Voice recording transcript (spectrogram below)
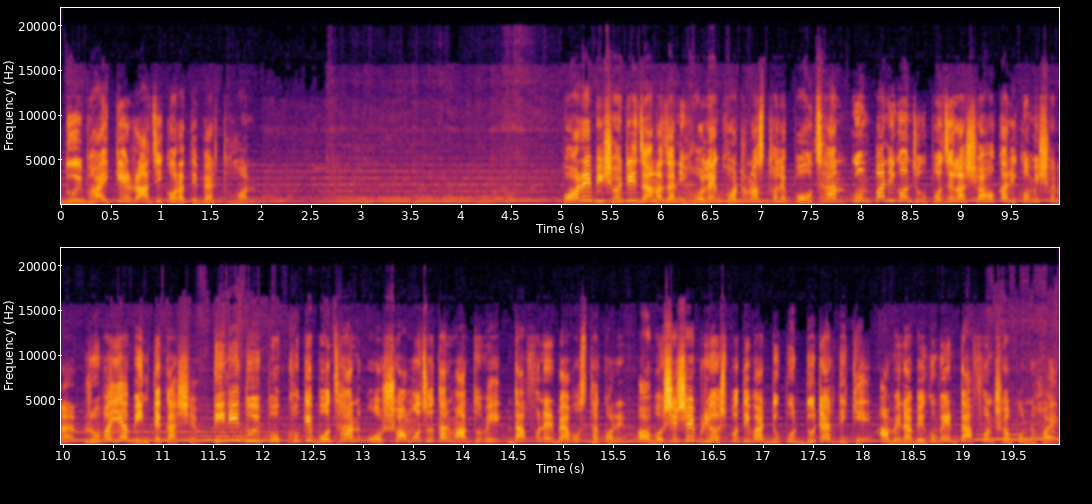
দুই ভাইকে রাজি করাতে ব্যর্থ হন। পরে বিষয়টি জানাজানি হলে ঘটনাস্থলে পৌঁছান কোম্পানিগঞ্জ উপজেলা সহকারী কমিশনার রুবাইয়া বিনতে কাশেম। তিনি দুই পক্ষকে বোঝান ও সমঝোতার মাধ্যমে দাফনের ব্যবস্থা করেন। অবশেষে বৃহস্পতিবার দুপুর দুটার দিকে আমেনা বেগমের দাফন সম্পন্ন হয়।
